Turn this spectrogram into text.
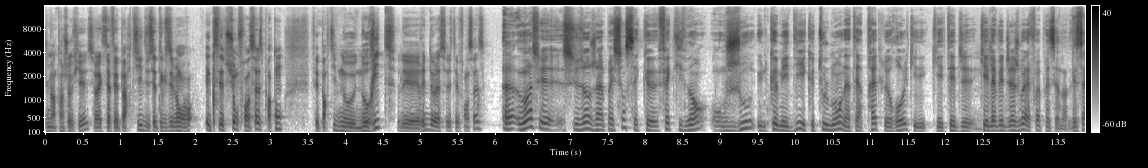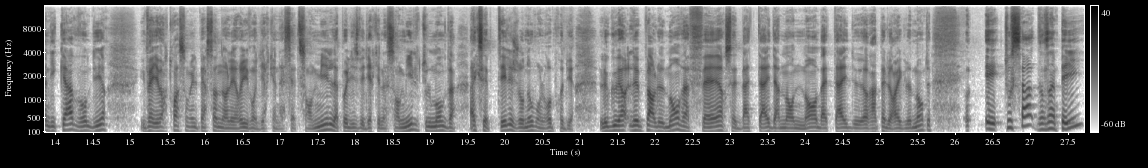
Martin Chauffier, c'est vrai que ça fait partie de cette exception, française, pardon, fait partie de nos, rites, les rites de la société française euh, Moi, ce, ce dont j'ai l'impression, c'est qu'effectivement, on joue une comédie et que tout le monde interprète le rôle qu'il qu'il avait déjà joué la fois précédente. Les syndicats vont dire il va y avoir 300 000 personnes dans les rues, ils vont dire qu'il y en a 700 000, la police va dire qu'il y en a 100 000, tout le monde va accepter, les journaux vont le reproduire. Le, le Parlement va faire cette bataille d'amendements, bataille de rappel au règlement. Et tout ça dans un pays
